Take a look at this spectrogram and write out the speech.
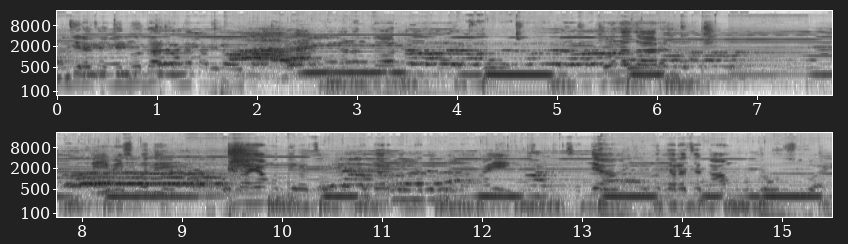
मंदिराचा जीर्णोद्धार करण्यात आलेला होता. त्यानंतर दोन हजार तेवीसमध्ये पुन्हा या मंदिराचा जीर्णोद्धार करण्यात आलेला आहे. सध्या जीर्णोद्धाराचं काम सुरू आहे.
